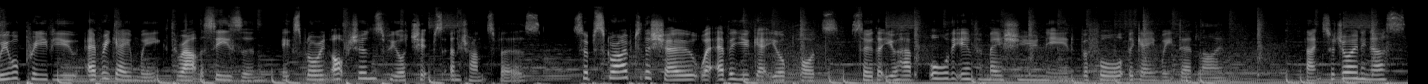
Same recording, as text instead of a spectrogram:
We will preview every game week throughout the season, exploring options for your chips and transfers. Subscribe to the show wherever you get your pods so that you have all the information you need before the game week deadline. Thanks for joining us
